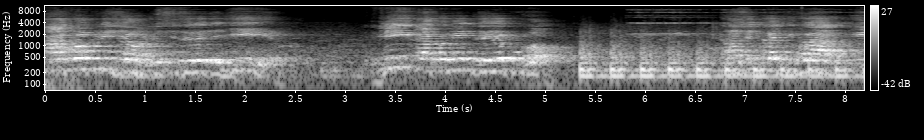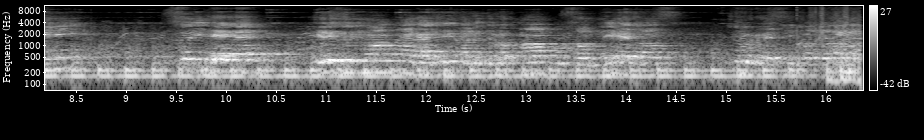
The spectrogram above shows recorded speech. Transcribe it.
En conclusion, je suis heureux de dire vive la commune de Yopougon dans une Côte d'Ivoire engagée dans le développement pour son émergence? Je vous remercie.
